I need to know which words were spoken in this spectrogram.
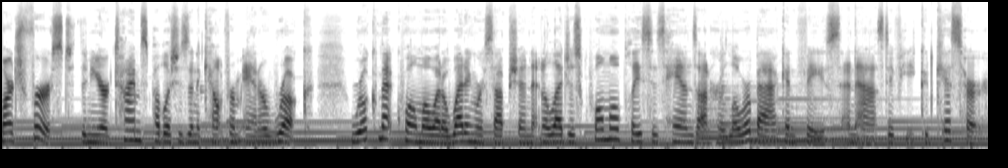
March 1st, the New York Times publishes an account from Anna Ruch. Ruch met Cuomo at a wedding reception and alleges Cuomo placed his hands on her lower back and face and asked if he could kiss her.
